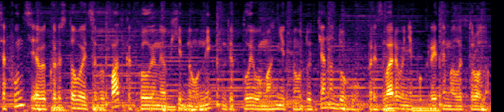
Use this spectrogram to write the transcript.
Ця функція використовується в випадках, коли необхідно уникнути впливу магнітного дуття на дугу при зварюванні покритим електродом.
